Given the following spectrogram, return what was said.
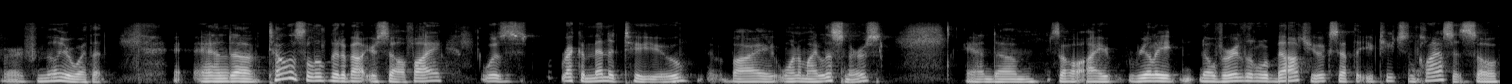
very familiar with it. And uh, tell us a little bit about yourself. I was recommended to you by one of my listeners. And um, so I really know very little about you except that you teach some classes. So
